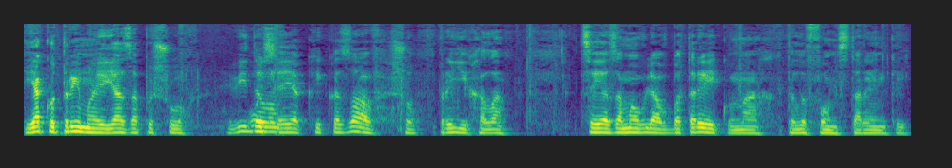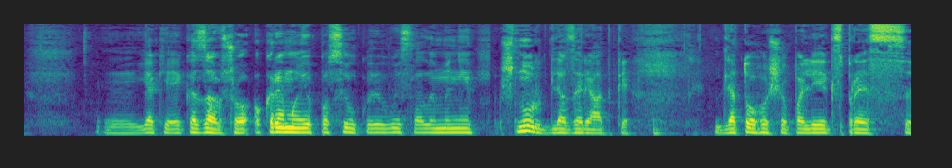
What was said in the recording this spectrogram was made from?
Як отримаю, я запишу відео. Ось я як і казав, що приїхала. Це я замовляв батарейку на телефон старенький. Е, Як я і казав, що окремою посилкою вислали мені шнур для зарядки. Для того, щоб AliExpress е,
